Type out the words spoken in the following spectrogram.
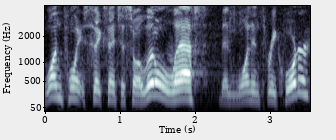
1.6 inches, so a little less than one and three quarter.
